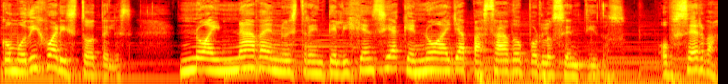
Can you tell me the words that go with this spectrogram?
Como dijo Aristóteles, no hay nada en nuestra inteligencia que no haya pasado por los sentidos. Observa,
